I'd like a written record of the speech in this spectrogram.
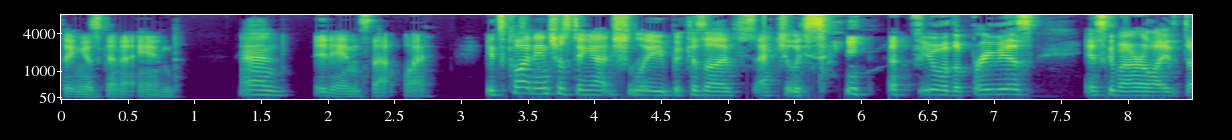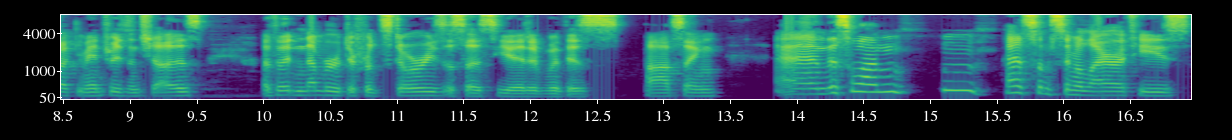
thing is going to end. And it ends that way. It's quite interesting, actually, because I've actually seen a few of the previous Escobar related documentaries and shows. I've heard a number of different stories associated with his passing. And this one hmm, has some similarities,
